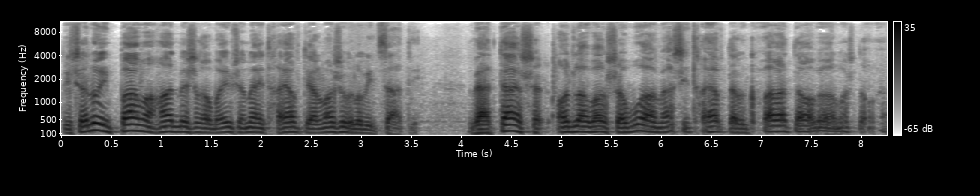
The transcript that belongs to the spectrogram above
תשאלו אם פעם אחת במשך 40 שנה התחייבתי על משהו ולא ביצעתי. ואתה, ש... עוד לא עבר שבוע מאז שהתחייבת, וכבר אתה אומר על מה שאתה אומר.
